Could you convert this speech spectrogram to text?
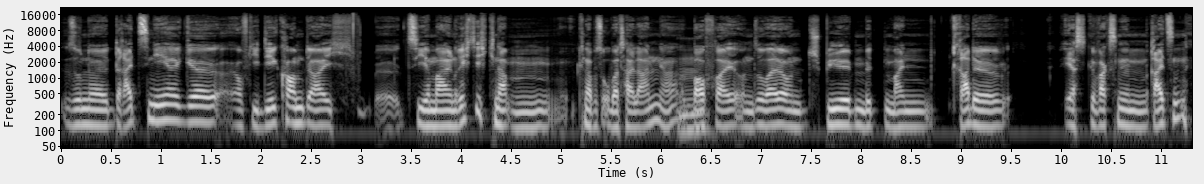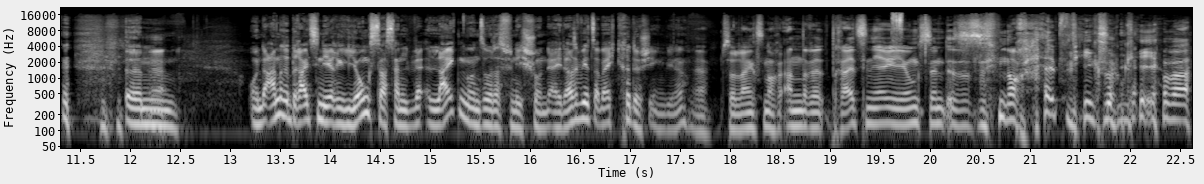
so eine 13-Jährige auf die Idee kommt, da ich äh, ziehe mal ein richtig knappen, knappes Oberteil an, ja, Mhm. bauchfrei und so weiter und spiele mit meinen gerade erst gewachsenen Reizen. ähm, Und andere 13-jährige Jungs das dann liken und so, das finde ich schon, ey, da wird es aber echt kritisch irgendwie, ne? Ja, solange es noch andere 13-jährige Jungs sind, ist es noch halbwegs okay. Aber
